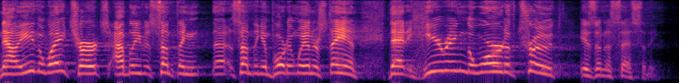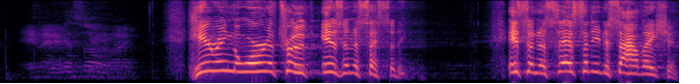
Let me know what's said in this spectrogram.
Now, either way, church, I believe it's something, uh, something important we understand that hearing the word of truth is a necessity. Hearing the word of truth is a necessity. It's a necessity to salvation.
